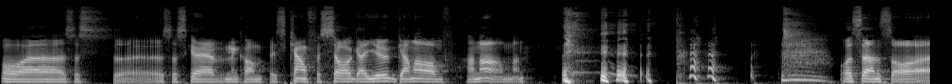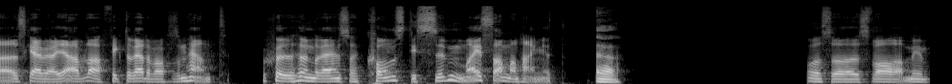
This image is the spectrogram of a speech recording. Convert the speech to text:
Och eh, så, så, så skrev min kompis. Kanske sågar juggarna av han armen. Och sen så eh, skrev jag jävlar, fick du reda vad som hänt? 700 är en så konstig summa i sammanhanget. ja. Och så svarar min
